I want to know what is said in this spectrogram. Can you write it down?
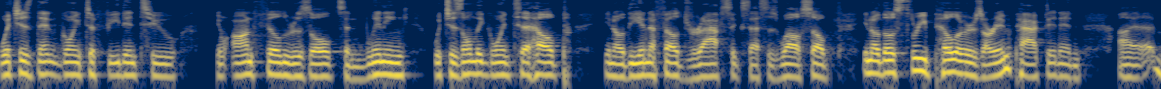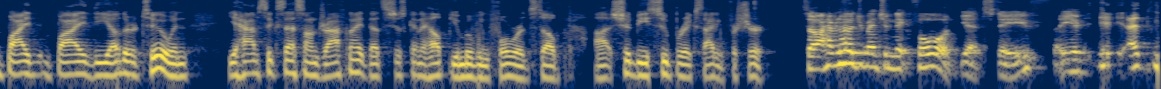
which is then going to feed into, you know, on field results and winning, which is only going to help, you know, the NFL draft success as well. So, you know, those three pillars are impacted and uh, by by the other two, and you have success on draft night. That's just going to help you moving forward. So, uh, should be super exciting for sure. So I haven't heard you mention Nick Ford yet, Steve. You, yeah. Do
